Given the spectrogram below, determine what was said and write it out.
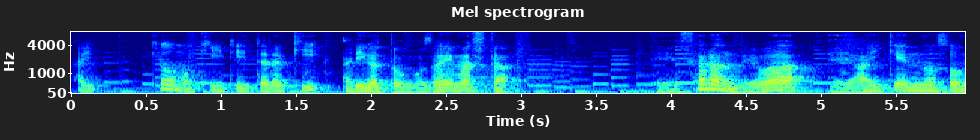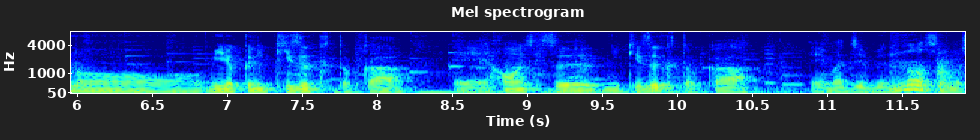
はい、今日も聞いていただきありがとうございました。えーサランでは、えー愛犬のその魅力に気づくとか、えー本質に気づくとか、えーまあ、自分のその思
